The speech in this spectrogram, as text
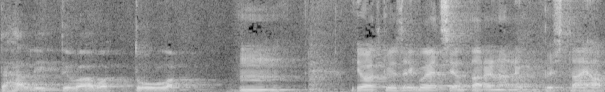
tähän liittyvää voi tulla. Mm. Joo, että kyllä se niin Etsion tarina niin pystytään ihan,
